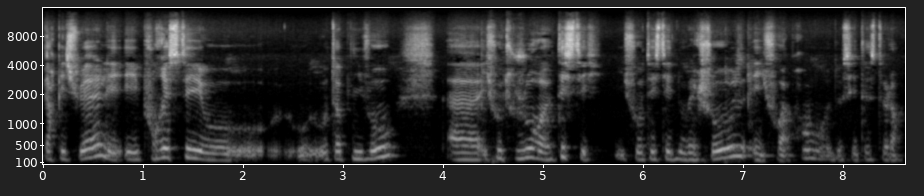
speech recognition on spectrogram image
perpétuelle, et, pour rester au, top niveau, euh, il faut toujours tester. Il faut tester de nouvelles choses et il faut apprendre de ces tests-là.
